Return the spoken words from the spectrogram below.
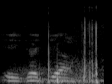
一个家。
